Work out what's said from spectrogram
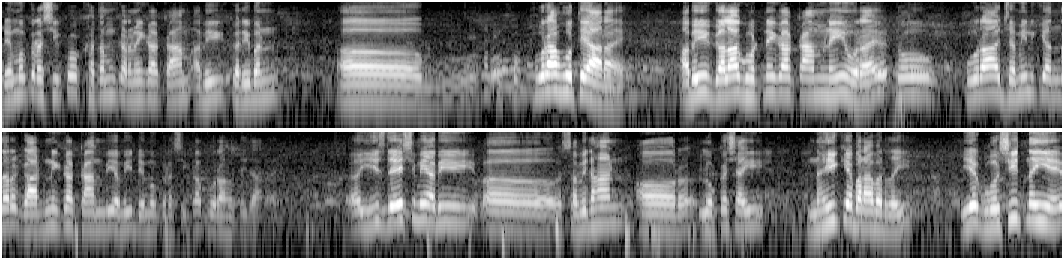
डेमोक्रेसी को ख़त्म करने का काम अभी करीबन पूरा होते आ रहा है। अभी गला घोटने का काम नहीं हो रहा है तो पूरा ज़मीन के अंदर गाड़ने का काम भी अभी डेमोक्रेसी का पूरा होते जा रहा है। इस देश में अभी संविधान और लोकशाही नहीं के बराबर रही। ये घोषित नहीं है,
